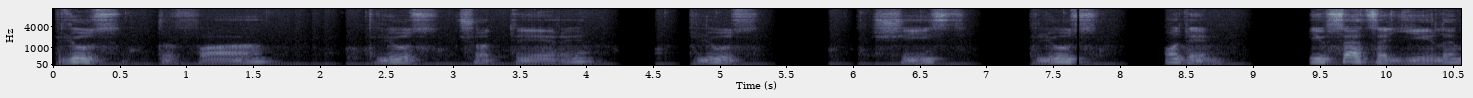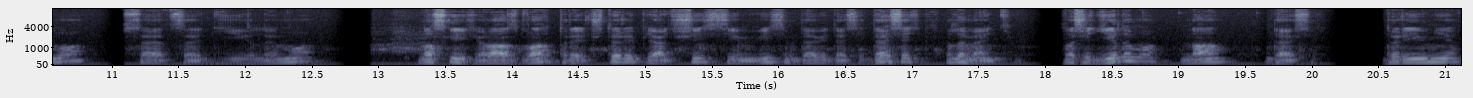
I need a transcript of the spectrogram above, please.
плюс 2 плюс 4 плюс 6 плюс 1. І все це ділимо, все це ділимо. На скільки? Раз, два, три, чотири, п'ять, шість, сім, вісім, дев'ять, десять. Десять елементів. Значить, ділимо на 10. Дорівнює.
